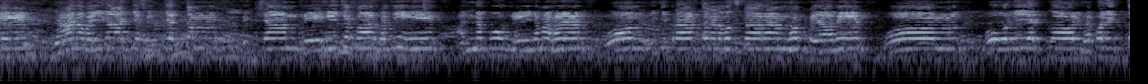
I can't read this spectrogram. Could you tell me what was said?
శ్రీవల్లభే జ్ఞాన వైరాగ్య సిద్ధ్యర్థం భిక్షాం దేహీ చ పార్వతీ. అన్నపూర్ణే నమ. ఓం ఇది ప్రార్థన నమస్కారాం సమర్పయామి. ఓం ఓలియర్కోల్ విపలిత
